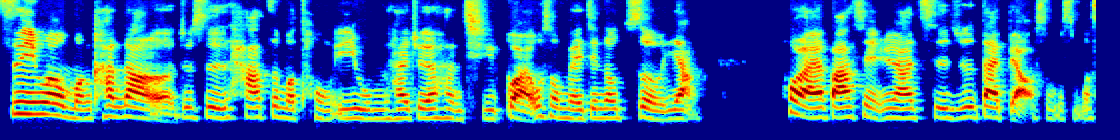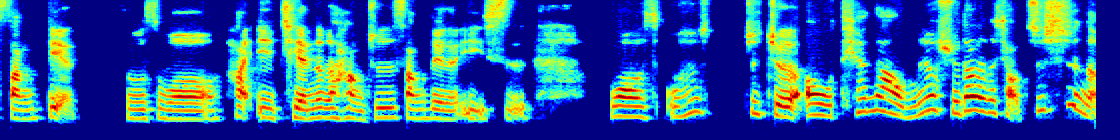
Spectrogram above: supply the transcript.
是因为我们看到了，就是它这么统一，我们才觉得很奇怪，为什么每间都这样？后来发现原来其实就是代表什么什么商店，什么什么，他以前那个行就是商店的意思。我我就觉得哦天哪，我们又学到了个小知识呢。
